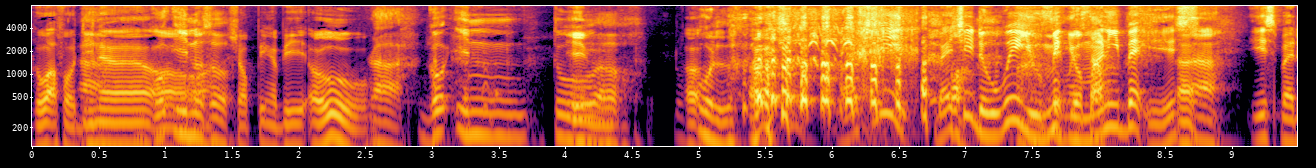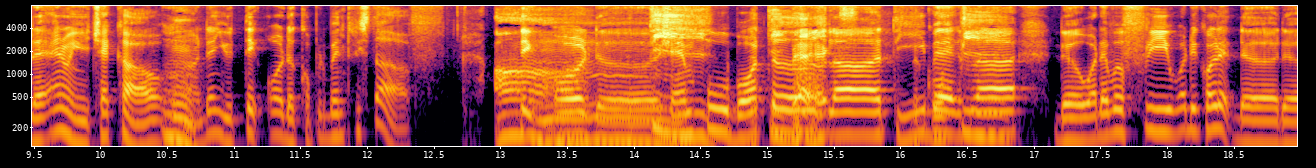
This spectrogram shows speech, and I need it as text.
Go out for dinner. go or in also. Shopping a bit. Oh. Uh, go in to In- uh, pool. But actually, but actually, the way you make your money back is Ah. is by the end when you check out, uh, then you take all the complimentary stuff. Ah. Take all the Tea, shampoo bottles bags, lah, tea the bags kopi. lah, the whatever free, what do you call it, the the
